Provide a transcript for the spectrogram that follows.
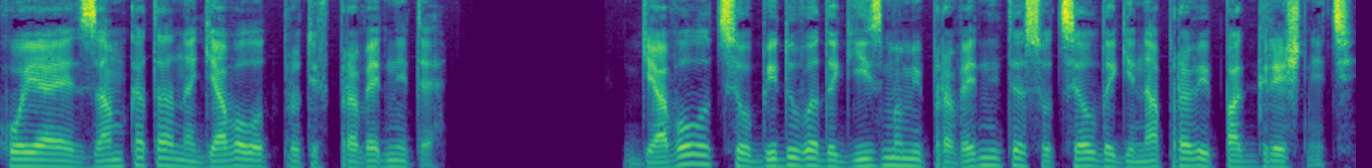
Која е замката на ѓаволот против праведните? Ѓаволот се обидува да ги измами праведните со цел да ги направи пак грешници.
